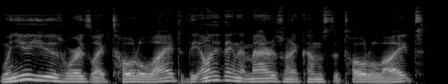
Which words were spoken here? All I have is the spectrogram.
When you use words like total light, the only thing that matters when it comes to total light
